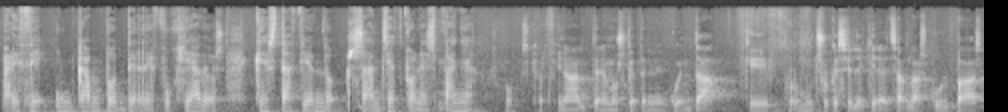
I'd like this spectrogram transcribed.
parece un campo de refugiados. ¿Qué está haciendo Sánchez con España? Es que al final tenemos que tener en cuenta que por mucho que se le quiera echar las culpas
